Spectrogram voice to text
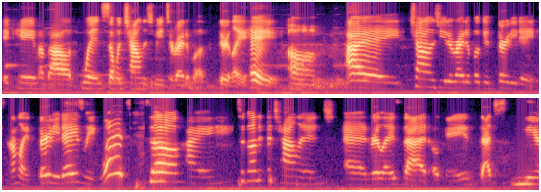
it came about when someone challenged me to write a book. They're like, hey, um, I challenge you to write a book in 30 days. I'm like, 30 days? Like, what? So I took on the challenge and realized that okay, that's near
